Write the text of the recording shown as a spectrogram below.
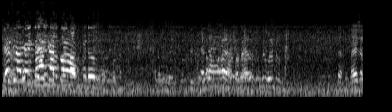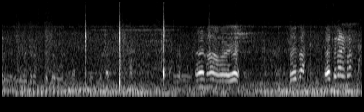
కేసీఆర్ గారి నాయకత్వం మహేష్ శ్రీకాంత్ యూత్ నుంచి ఒకరు బట్టి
